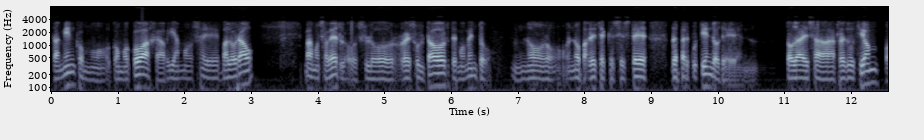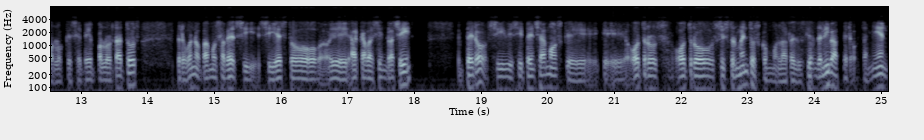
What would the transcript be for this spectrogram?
también como, como COAG habíamos eh, valorado. Vamos a ver los, los resultados. De momento no, no parece que se esté repercutiendo de toda esa reducción, por lo que se ve por los datos. Pero bueno, vamos a ver si, si esto acaba siendo así pero si, si pensamos que, que, otros otros instrumentos como la reducción del IVA, pero también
